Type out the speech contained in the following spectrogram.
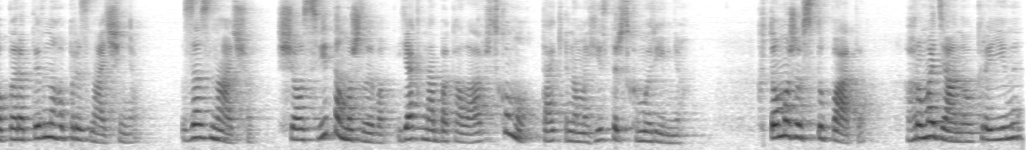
оперативного призначення. Зазначу, що освіта можлива як на бакалаврському, так і на магістерському рівнях. Хто може вступати? Громадяни України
